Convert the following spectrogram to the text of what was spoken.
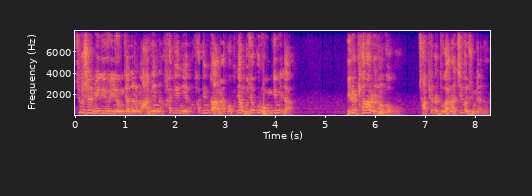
소셜미디어 이용자들은 아민 확인이, 확인도 안 하고 그냥 무조건 옮깁니다. 이를 퍼나르는 거고 좌표를 누가 하나 찍어주면은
